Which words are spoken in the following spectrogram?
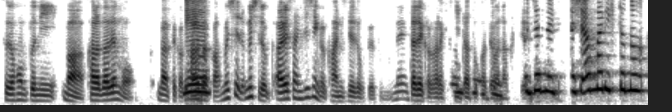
それは本当に、まあ体でも、なんていうかね体か。むしろ、むしろ、あゆりさん自身が感じてるってことですもんね。誰かから聞いたとかではなくて。じゃない、私あんまり人の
